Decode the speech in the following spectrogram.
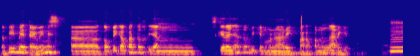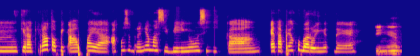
Tapi BTW ini uh, topik apa tuh yang sekiranya tuh bikin menarik para pendengar gitu? Hmm, kira-kira topik apa ya? Aku sebenarnya masih bingung sih, Kang. Eh, tapi aku baru inget deh. Ingat,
